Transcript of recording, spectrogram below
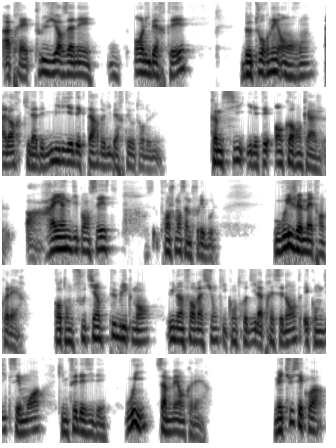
après plusieurs années en liberté, de tourner en rond alors qu'il a des milliers d'hectares de liberté autour de lui. Comme s'il il était encore en cage. Oh, rien que d'y penser, franchement, ça me fout les boules. Oui, je vais me mettre en colère. Quand on me soutient publiquement une information qui contredit la précédente et qu'on me dit que c'est moi qui me fais des idées. Oui, ça me met en colère. Mais tu sais quoi?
